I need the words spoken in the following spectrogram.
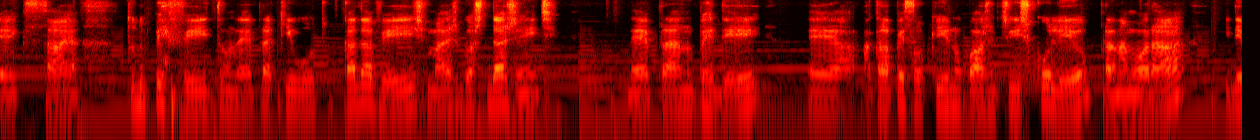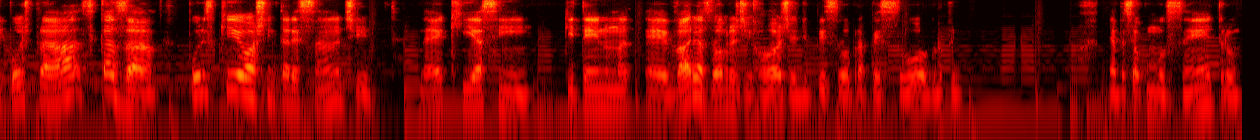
é, que saia tudo perfeito, né, para que o outro cada vez mais goste da gente, né, para não perder é, aquela pessoa que no qual a gente escolheu para namorar e depois para se casar. Por isso que eu acho interessante, né, que assim que tem numa, é, várias obras de Roger de pessoa para pessoa, grupo né, a pessoa como centro,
